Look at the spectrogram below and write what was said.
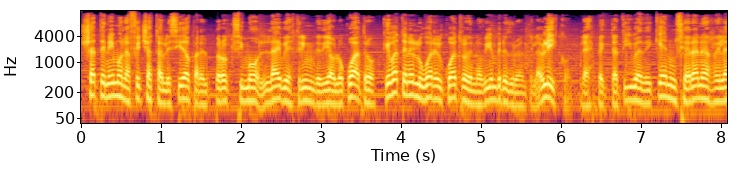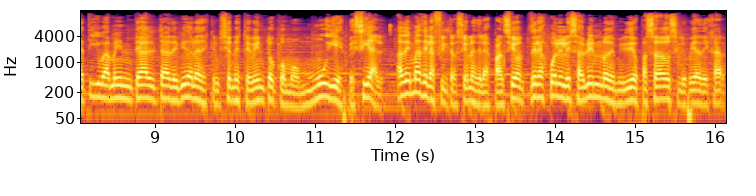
ya tenemos la fecha establecida para el próximo live stream de Diablo 4, que va a tener lugar el 4 de noviembre durante la BlizzCon. La expectativa de que anunciarán es relativamente alta debido a la descripción de este evento como muy especial, además de las filtraciones de la expansión, de las cuales les hablé en uno de mis videos pasados y les voy a dejar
